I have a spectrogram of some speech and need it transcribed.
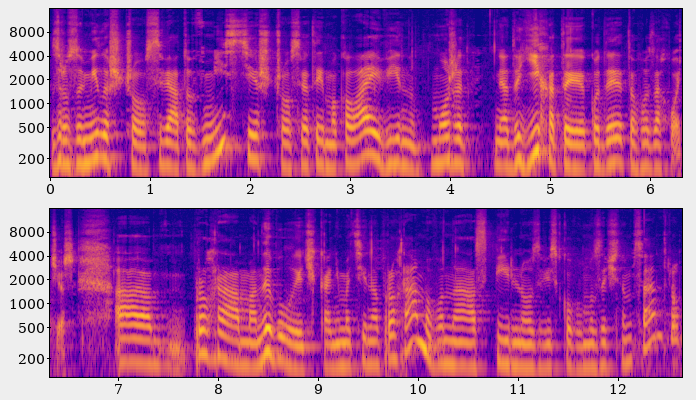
зрозуміли, що свято в місті, що святий Миколай він може доїхати куди того захочеш. Програма невеличка анімаційна програма. Вона спільно з військово-музичним центром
